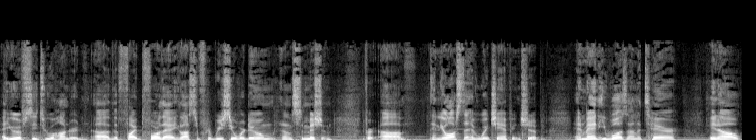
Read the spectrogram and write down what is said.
at UFC 200. Uh, the fight before that, he lost to Fabricio Werdum on submission. For uh, and he lost the heavyweight championship. And man, he was on a tear. You know,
